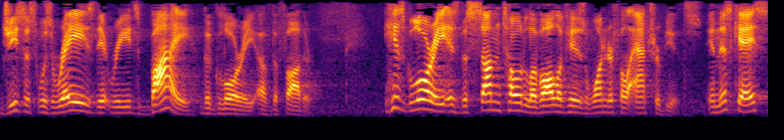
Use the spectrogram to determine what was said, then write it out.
Jesus was raised, it reads, by the glory of the Father. His glory is the sum total of all of his wonderful attributes. In this case,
